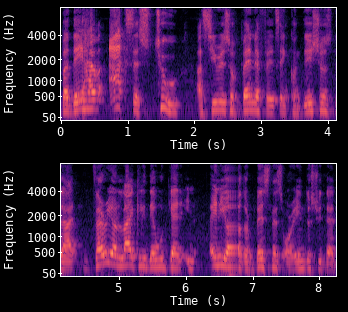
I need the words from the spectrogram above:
but they have access to a series of benefits and conditions that very unlikely they would get in any other business or industry that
